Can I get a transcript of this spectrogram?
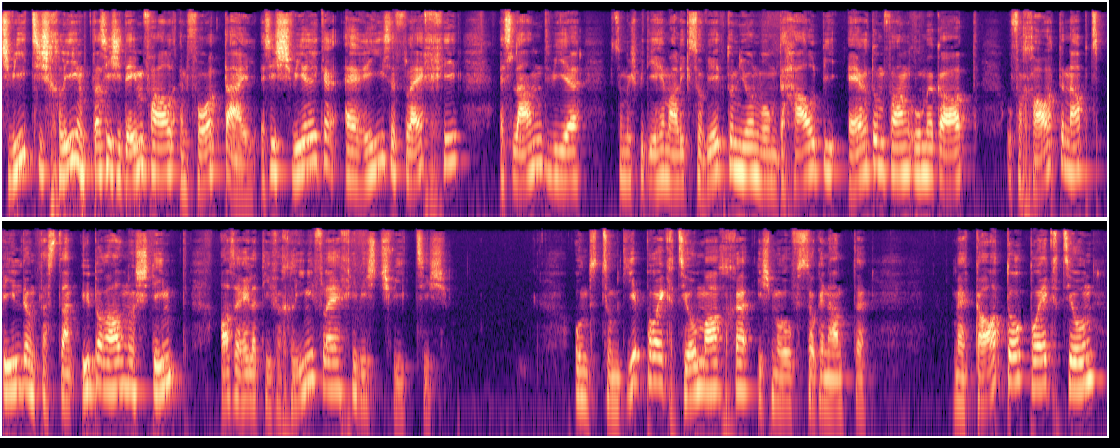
Die Schweiz ist klein und das ist in dem Fall ein Vorteil. Es ist schwieriger, eine riesige Fläche, ein Land wie zum Beispiel die ehemalige Sowjetunion, wo um den halben Erdumfang umgeht, auf eine Karte abzubilden und das dann überall noch stimmt, als eine relativ kleine Fläche, wie es die Schweiz ist. Und um diese Projektion zu machen, ist man auf die sogenannte Mercator-Projektion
